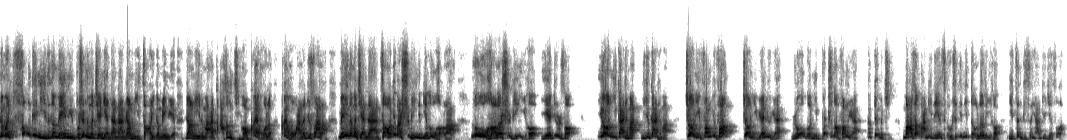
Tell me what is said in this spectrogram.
那么送给你这个美女不是那么简简单单，让你找一个美女，让你他妈打上几炮，快活了，快活完了就算了，没那么简单。早就把视频给你录好了，录好了视频以后，也就是说，要你干什么你就干什么，叫你方就方，叫你圆就圆。如果你不知道方圆，那对不起。马上把你这些丑事给你抖了了以后，你政治生涯就结束了。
